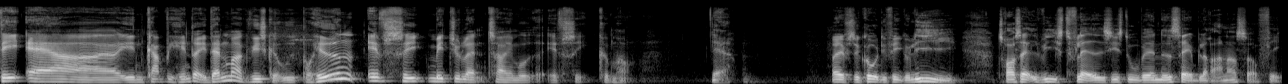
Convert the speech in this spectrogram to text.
Det er en kamp, vi henter i Danmark. Vi skal ud på heden. FC Midtjylland tager imod FC København. Ja. Og FCK, de fik jo lige trods alt vist flaget i sidste uge ved at nedsable Randers og fik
